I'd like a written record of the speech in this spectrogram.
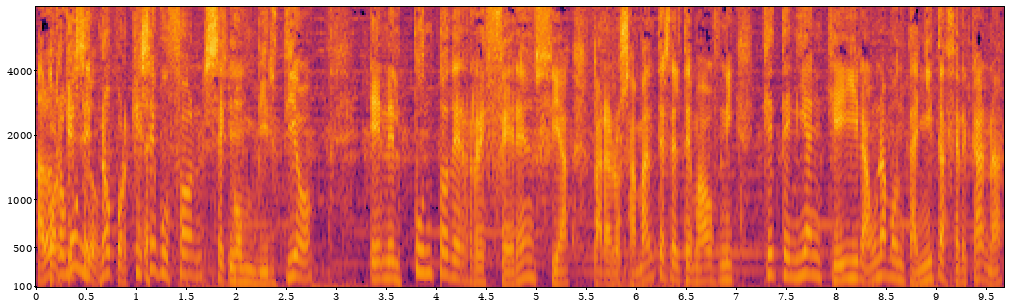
al otro porque ese- mundo. no, porque ese buzón se Sí. convirtió en el punto de referencia para los amantes del tema ovni que tenían que ir a una montañita cercana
